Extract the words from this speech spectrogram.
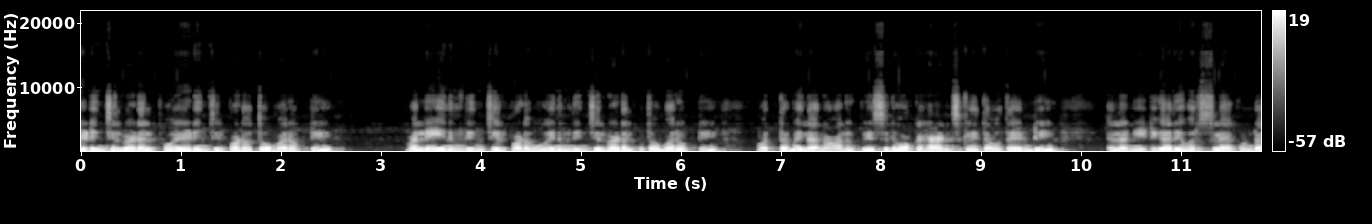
ఏడించుల వెడల్పు ఏడించుల పొడవుతో మరొకటి మళ్ళీ ఎనిమిది ఇంచుల పొడవు ఎనిమిది ఇంచుల వెడల్పుతో మరొకటి. మొత్తం ఇలా నాలుగు పీసులు ఒక హ్యాండ్స్కి అయితే అవుతాయండి. ఇలా నీట్గా రివర్స్ లేకుండా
